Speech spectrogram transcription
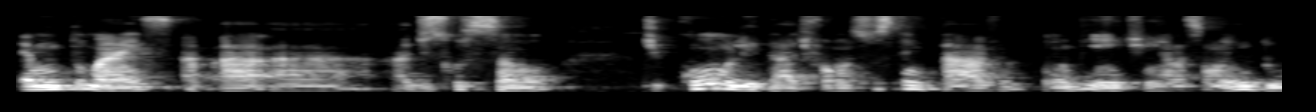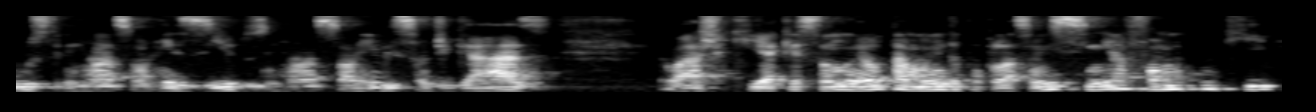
é muito mais a, a, a discussão de como lidar de forma sustentável com o ambiente, em relação à indústria, em relação a resíduos, em relação à emissão de gases. Eu acho que a questão não é o tamanho da população, e sim a forma com que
